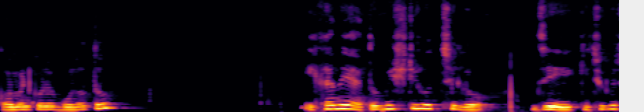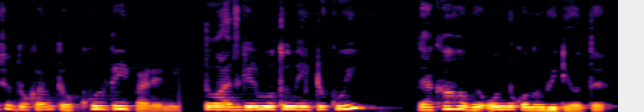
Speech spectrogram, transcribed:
কমেন্ট করে বলো তো। এখানে এত বৃষ্টি হচ্ছিল যে কিছু কিছু দোকান তো খুলতেই পারেনি। তো আজকের মতন এইটুকুই। দেখা হবে অন্য কোনো ভিডিওতে।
